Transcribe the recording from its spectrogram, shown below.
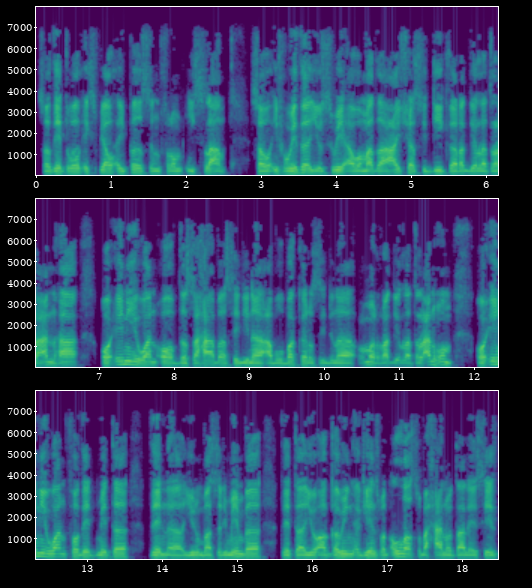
So that will expel a person from Islam. So if whether you swear our mother Aisha Siddiqa radiallahu anha or any one of the Sahaba, Sayyidina Abu Bakr, Sayyidina Umar radiallahu anhum, or anyone for that matter, then uh, you must remember that uh, you are going against what Allah subhanahu wa ta'ala says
